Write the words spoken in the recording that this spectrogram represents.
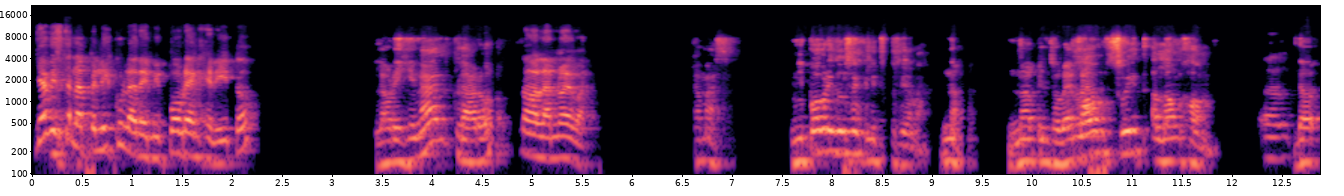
¿ya viste la película de Mi Pobre Angelito? La original, claro, No, la nueva. jamás. Mi pobre y dulce angelito se llama. No, no pienso verla. Home Sweet Alone Home. Uh, No,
